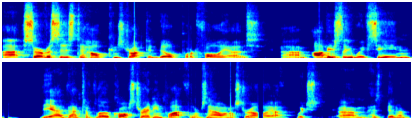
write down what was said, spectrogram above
Uh, services to help construct and build portfolios. Um, obviously, we've seen the advent of low cost trading platforms now in Australia, which um, has been an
